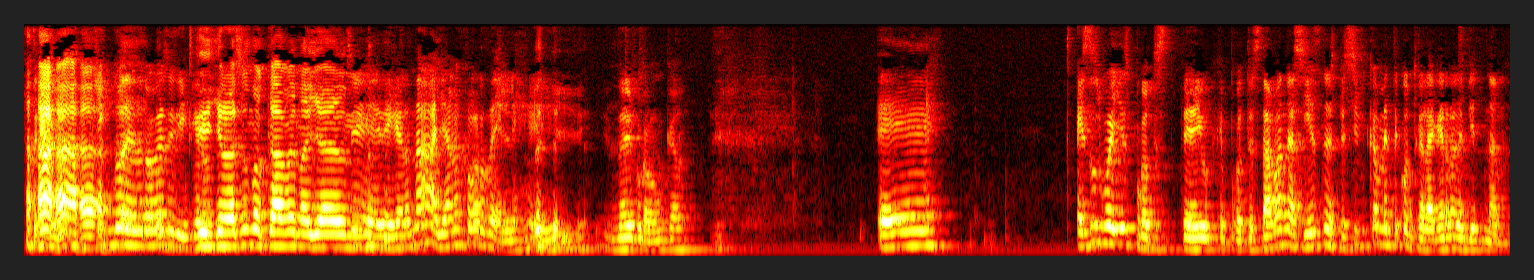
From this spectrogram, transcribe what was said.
traían un chingo de drogas y Y dijeron. dijeron, esos no caben allá en... Sí, dijeron, no, ya mejor dele. no hay bronca. Eh, estos güeyes te digo que protestaban así es específicamente contra la guerra de Vietnam.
